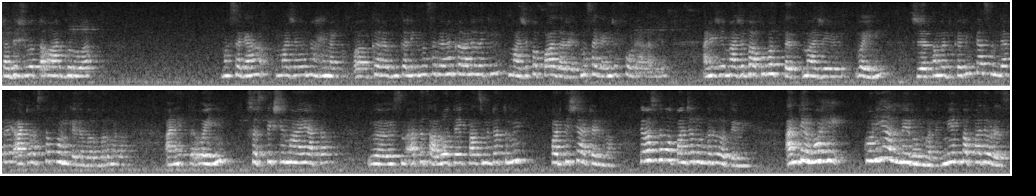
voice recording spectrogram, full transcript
त्या वार गुरुवार. मग सगळ्यांना माझ्या ह्यानं कलिगनं सगळ्यांना कळालेलं की माझे पप्पा आजार आहेत. मग सगळ्यांचे फोन यायला लागले. आणि जे माझे बापू भक्त आहेत माझे वहिनी सुजाता मधकरी त्या संध्याकाळी आठ वाजता फोन केला बरोबर मला. आणि वहिनी स्वस्तिक्षेमा आहे आता. आता चालू होतं एक पाच मिनटात तुम्ही परदेशी अटेंड व्हा. तेव्हा सुद्धा पप्पांच्या रूममध्ये होते मी. आणि तेव्हाही कोणी आलं नाही रूममध्ये मी आणि पप्पा तेवढंच.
